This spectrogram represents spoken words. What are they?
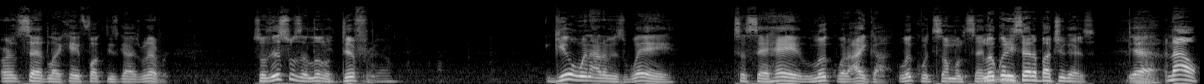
or said like, "Hey, fuck these guys," whatever. So this was a little different. Gil went out of his way to say, "Hey, look what I got! Look what someone sent." Look what me." he said about you guys. Yeah, Now,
